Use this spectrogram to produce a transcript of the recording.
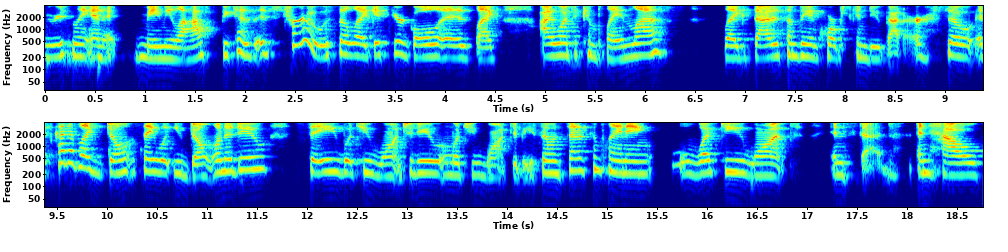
recently, and it made me laugh because it's true. So, like, if your goal is like, I want to complain less, like that is something a corpse can do better. So it's kind of like don't say what you don't want to do, say what you want to do and what you want to be. So instead of complaining, what do you want? Instead? And how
